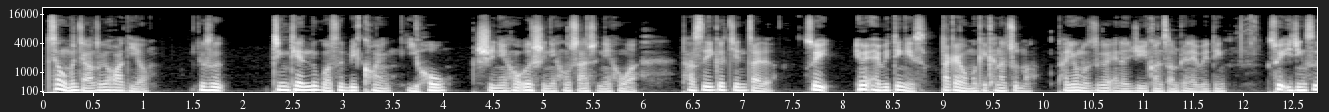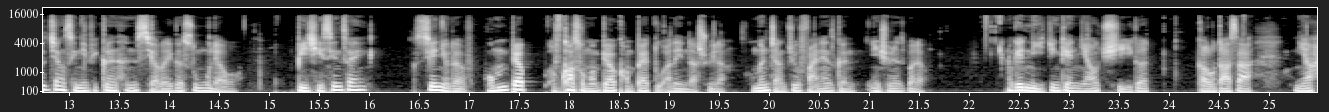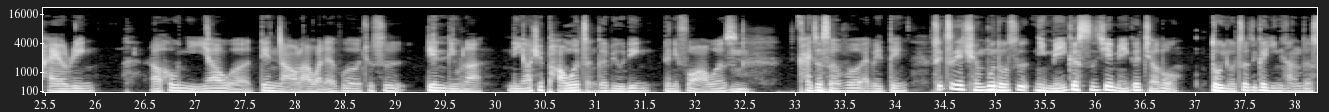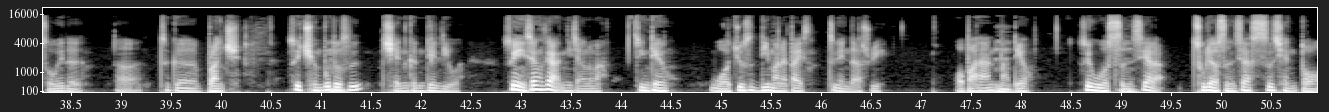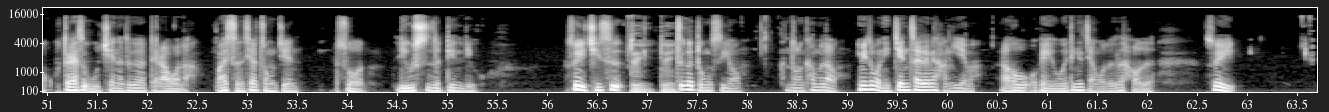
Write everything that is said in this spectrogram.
像我们讲这个话题哦，就是今天如果是 Bitcoin 以后十年后、二十年后、三十年后啊，它是一个健在的。所以因为 everything is 大概我们可以看得出嘛，它用的这个 energy consumption everything，所以已经是这样 significant 很小的一个数目了哦。比起现在现有的，我们不要，of course 我们不要 compare to other industry 了，我们讲就 finance 跟 insurance 罢了。OK，你今天你要取一个高楼大厦，你要 hiring，然后你要呃电脑啦，whatever，就是电流啦，你要去 power 整个 building twenty four hours，、嗯开着 server everything，所以这些全部都是你每一个世界每一个角落都有这这个银行的所谓的呃这个 branch，所以全部都是钱跟电流啊。所以你像下你讲的嘛，今天我就是 demonetize 这个 industry，我把它打掉，所以我省下了，除了省下四千多，大概是五千的这个 terawatt 啦，我还省下中间所流失的电流。所以其实对对。这个东西哦，很多人看不到，因为如果你建在那个行业嘛，然后 OK，我一定是讲我的是好的，所以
